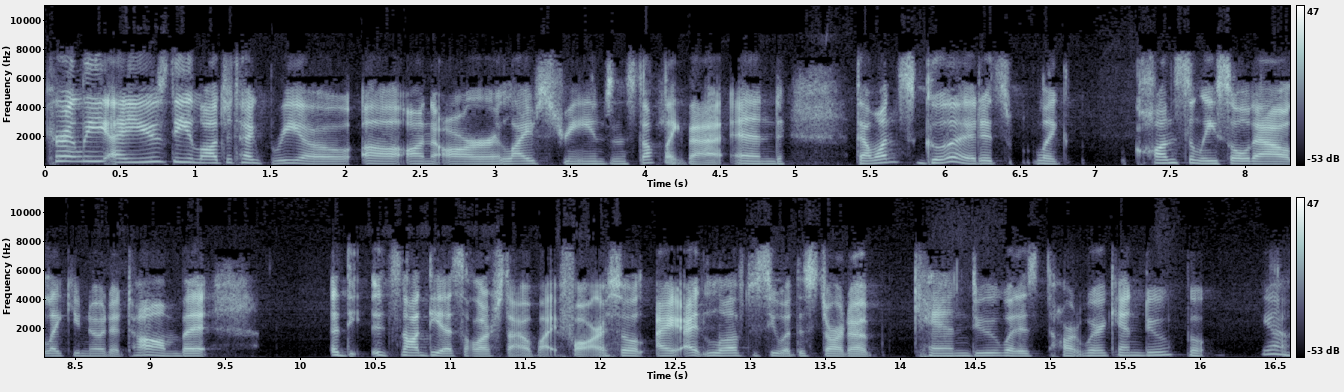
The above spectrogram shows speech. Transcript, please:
currently I use the Logitech Brio uh, on our live streams and stuff like that, and that one's good. It's like constantly sold out, like you noted, Tom, but it's not DSLR style by far. So I, I'd love to see what the startup can do, what its hardware can do. But yeah.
